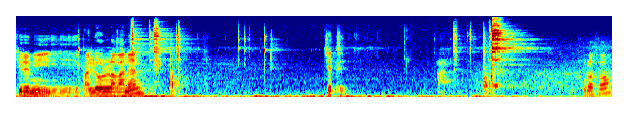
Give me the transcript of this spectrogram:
기름이 빨리 올라가는 제트 풀어서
